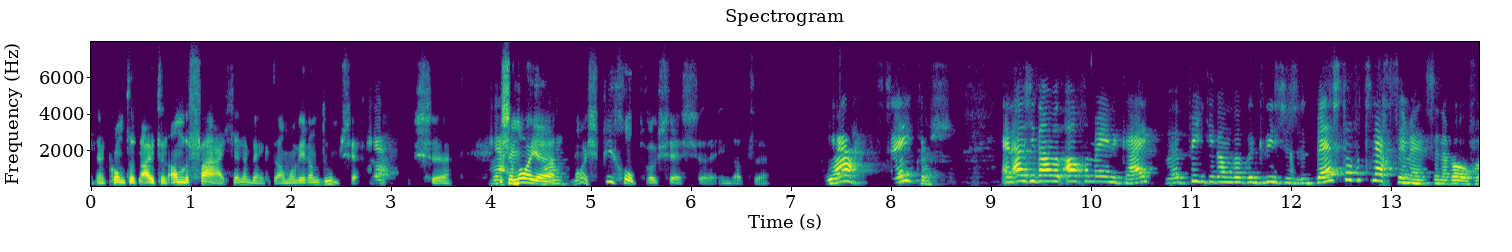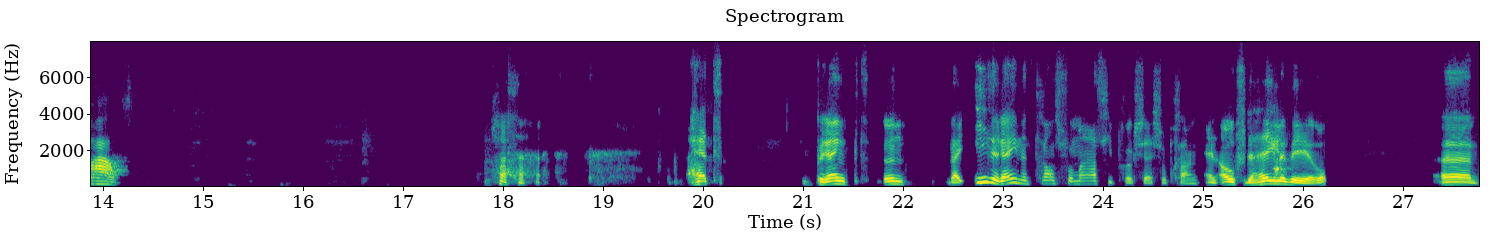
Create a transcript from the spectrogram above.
dan komt het uit een ander vaatje en dan ben ik het allemaal weer aan het doen, zeg maar. Ja. Dus eh, het is een mooie, mooi. spiegelproces eh, in dat. eh. Ja, zeker. En als je dan wat algemene kijkt, eh, vind je dan dat een crisis het beste of het slechtste in mensen naar boven haalt? het brengt een, bij iedereen een transformatieproces op gang. En over de hele wereld. Ehm,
